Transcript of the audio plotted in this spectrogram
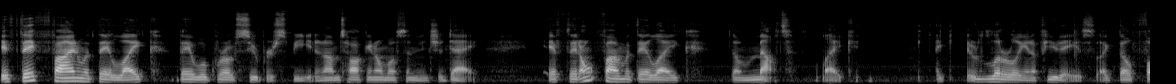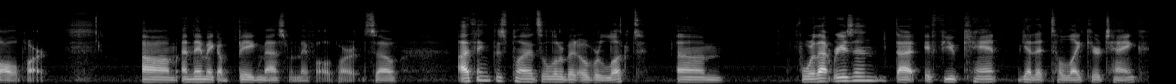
If they find what they like, they will grow super speed, and I'm talking almost an inch a day. If they don't find what they like, they'll melt, like, like literally in a few days. Like they'll fall apart, um, and they make a big mess when they fall apart. So, I think this plant's a little bit overlooked. Um, for that reason, that if you can't get it to like your tank,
